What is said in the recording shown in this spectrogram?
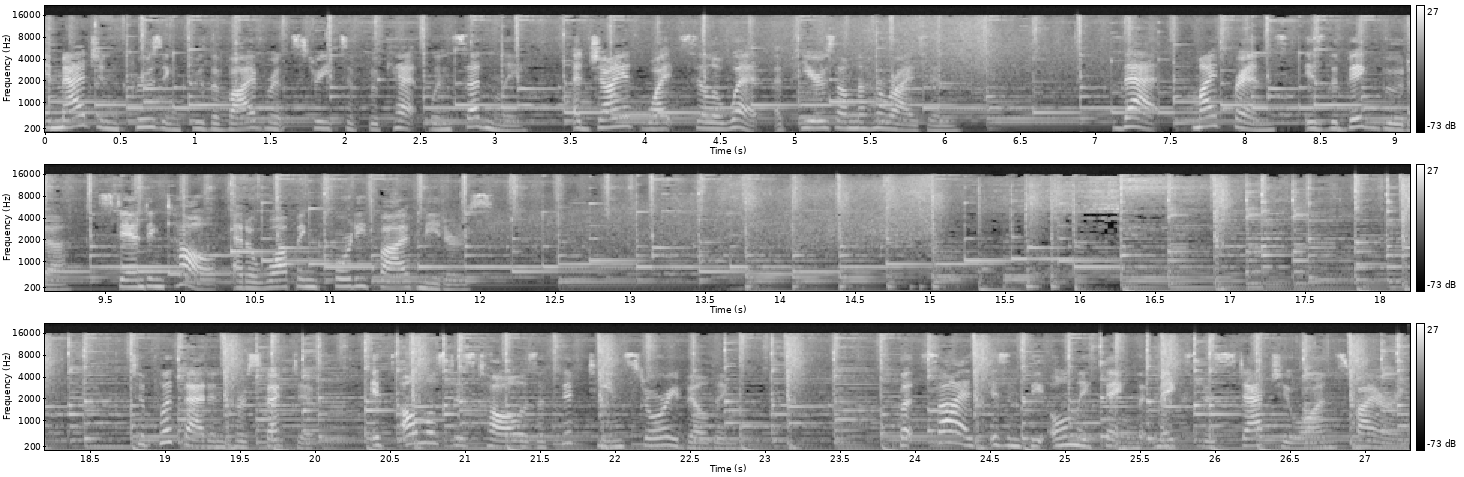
Imagine cruising through the vibrant streets of Phuket when suddenly, a giant white silhouette appears on the horizon. That, my friends, is the Big Buddha, standing tall at a whopping 45 meters. Put that in perspective, it's almost as tall as a 15-story building. But size isn't the only thing that makes this statue awe-inspiring.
